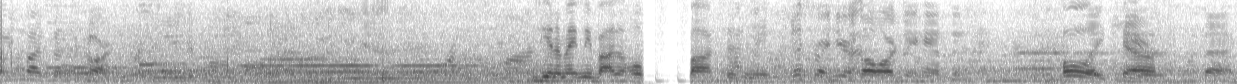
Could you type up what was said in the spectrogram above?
25 cents a card. He's gonna make me buy the whole box, isn't he? This right here is all RJ Hampton. Holy Here, cow! back.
